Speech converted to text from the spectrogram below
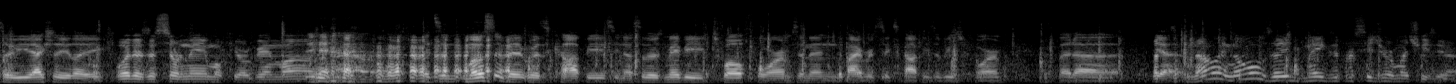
So you actually like What is the surname of your grandma? Yeah. it's a, most of it was copies, you know. So there's maybe 12 forms and then five or six copies of each form. But uh, But yeah, now I know they make the procedure much easier.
